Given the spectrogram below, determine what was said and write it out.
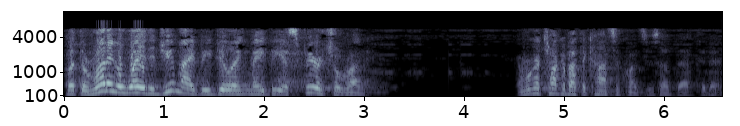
But the running away that you might be doing may be a spiritual running. And we're going to talk about the consequences of that today.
